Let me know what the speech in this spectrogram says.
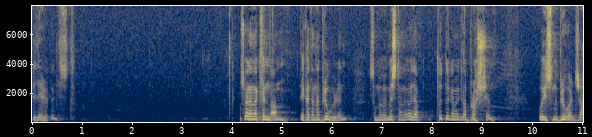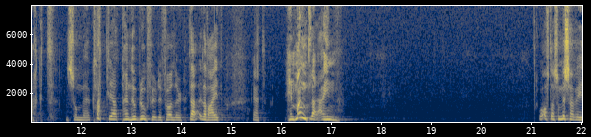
vi er vilst. Og så er denne kvinnan, vi kallar denne broren, som vi mistan, og det er tuttnukka mykla brushen, og i sin broardrakt, som knapplig at han har brug for det føler, eller veit, at han manglar ein. Og ofta så missar vi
